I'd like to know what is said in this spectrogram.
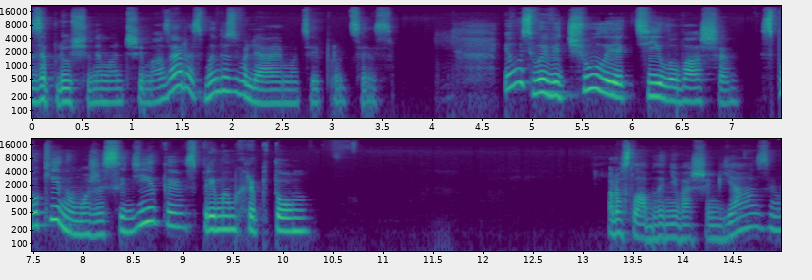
з заплющеними очима. А зараз ми дозволяємо цей процес. І ось ви відчули, як тіло ваше спокійно може сидіти з прямим хребтом. Розслаблені ваші м'язи.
